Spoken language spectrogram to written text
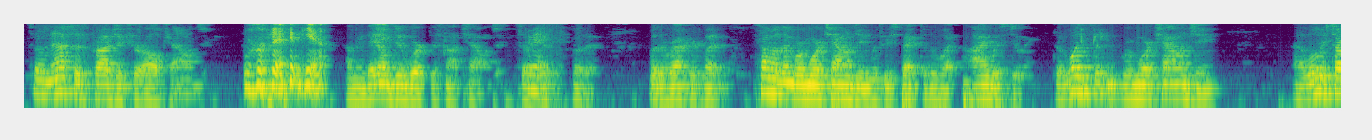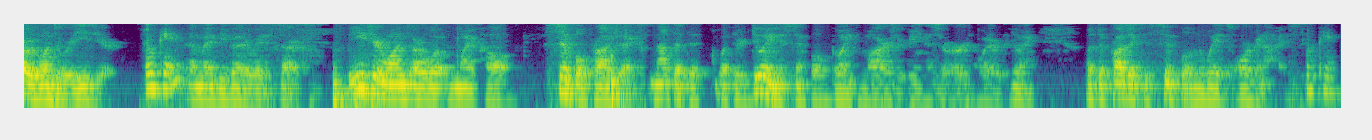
so NASA's projects are all challenging. Right. Yeah. I mean, they don't do work that's not challenging. So Right. just for the for the record, but some of them were more challenging with respect to the, what I was doing. The ones Okay. that were more challenging. Uh, well, let me start with the ones that were easier. Okay. That might be a better way to start. The easier ones are what we might call simple projects. Not that the, what they're doing is simple, going to Mars or Venus or Earth, or whatever they're doing, but the project is simple in the way it's organized, Okay.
